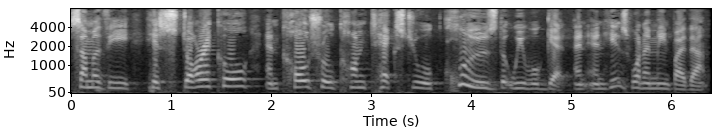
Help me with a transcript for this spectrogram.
some of the historical and cultural contextual clues that we will get. And, and here's what I mean by that.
